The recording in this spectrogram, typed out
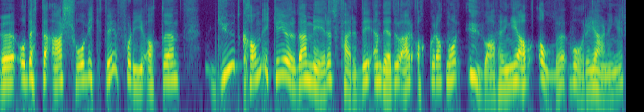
Eh, og dette er så viktig fordi at eh, Gud kan ikke gjøre deg mer rettferdig enn det du er akkurat nå, uavhengig av alle våre gjerninger.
